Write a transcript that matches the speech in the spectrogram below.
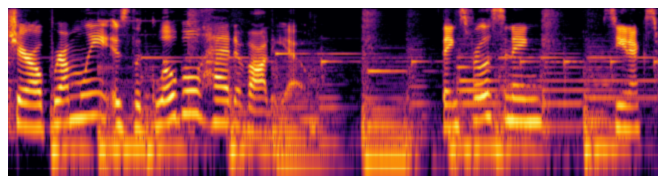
Cheryl Brumley is the global head of audio. Thanks for listening. See you next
